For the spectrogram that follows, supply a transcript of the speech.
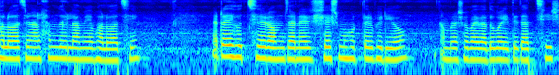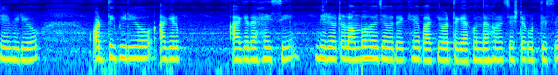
ভালো আছেন, আলহামদুলিল্লাহ আমিও ভালো আছি। এটাই হচ্ছে রমজানের শেষ মুহূর্তের ভিডিও। আমরা সবাই দাদু বাড়িতে যাচ্ছি, সেই ভিডিও, অর্ধেক ভিডিও আগের, আগে দেখাইছি। ভিডিওটা লম্বা হয়ে যাবে দেখে বাকি অর্ধেক এখন দেখানোর চেষ্টা করতেছি।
